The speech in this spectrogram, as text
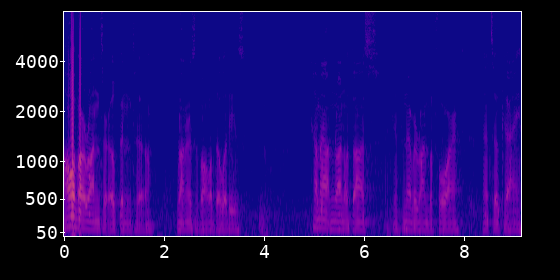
All of our runs are open to runners of all abilities. Come out and run with us. If you've never run before, that's okay.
